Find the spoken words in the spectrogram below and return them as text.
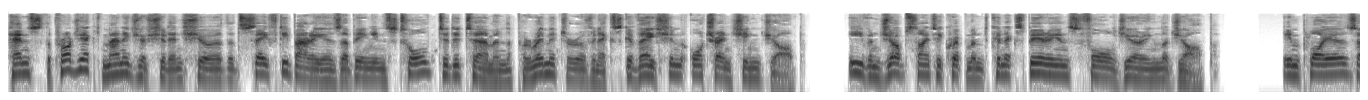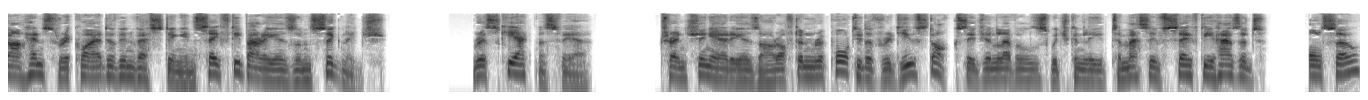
Hence the project manager should ensure that safety barriers are being installed to determine the perimeter of an excavation or trenching job. Even job site equipment can experience fall during the job. Employers are hence required of investing in safety barriers and signage. Risky atmosphere. Trenching areas are often reported of reduced oxygen levels which can lead to massive safety hazard. Also,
